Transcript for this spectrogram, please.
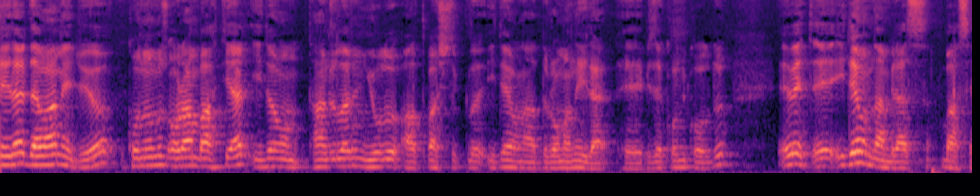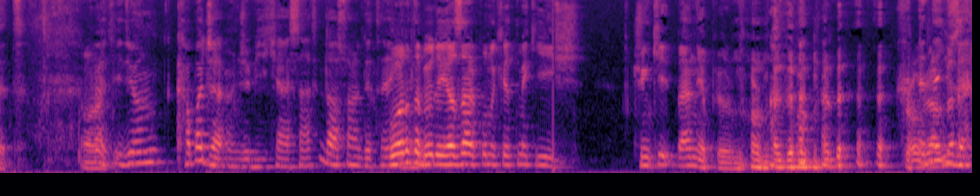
şeyler devam ediyor. Konuğumuz Orhan Bahtiyar, İdeon, Tanrıların Yolu alt başlıklı İdeon adlı romanıyla e, bize konuk oldu. Evet, e, İdeon'dan biraz bahset. Orhan. Evet, İdeon'un kabaca önce bir hikayesini anlatayım, daha sonra detaya Bu arada gireyim. böyle yazar konuk etmek iyi iş. Çünkü ben yapıyorum normalde onları programda. E ne güzel.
